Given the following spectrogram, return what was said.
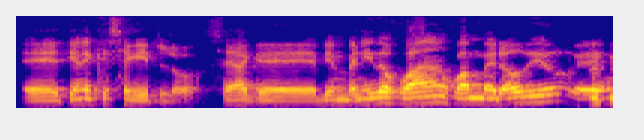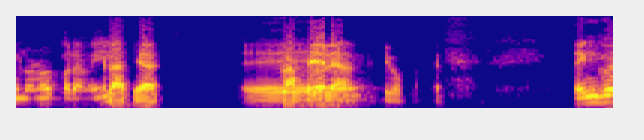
eh, tienes que seguirlo. O sea que bienvenido Juan, Juan Merodio, es un honor para mí. Gracias. Eh, placer, Tengo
